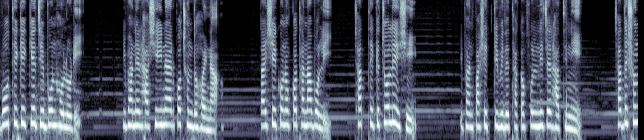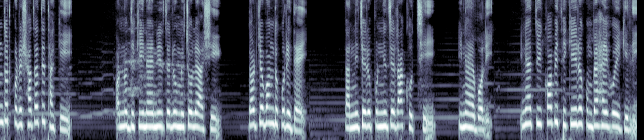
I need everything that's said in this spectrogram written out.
বউ থেকে কে যে বোন হলো রে? ইভানের হাসি ইনায়ের পছন্দ হয় না। তাই সে কোনো কথা না বলেই ছাদ থেকে চলে এসে ইভান পাশের টেবিলে থাকা ফুল নিজের হাতে নিয়ে ছাদে সুন্দর করে সাজাতে থাকে। অন্যদিকে ইনায় নিজের রুমে চলে আসে। দরজা বন্ধ করে দেয়। তার নিজের উপর নিজের রাগ হচ্ছে। ইনায়া বলে, ইনায়া, তুই কবে থেকে এরকম বেহায় হয়ে গেলি?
